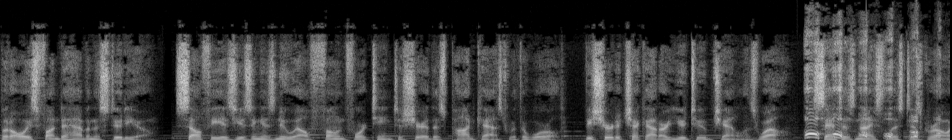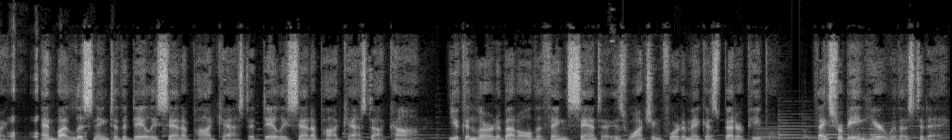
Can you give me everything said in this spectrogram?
but always fun to have in the studio. Selfie is using his new Elf Phone 14 to share this podcast with the world. Be sure to check out our YouTube channel as well. Santa's nice list is growing, and by listening to the Daily Santa podcast at dailysantapodcast.com, you can learn about all the things Santa is watching for to make us better people. Thanks for being here with us today.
